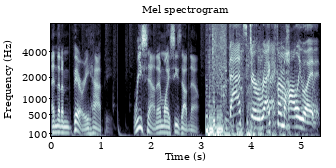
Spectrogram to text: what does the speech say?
and that I'm very happy. Resound NYC's out now. That's direct from Hollywood.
